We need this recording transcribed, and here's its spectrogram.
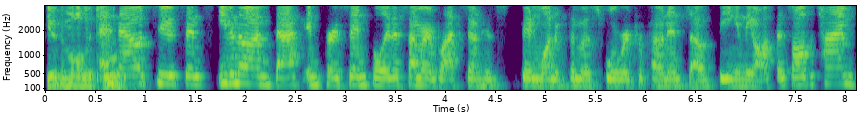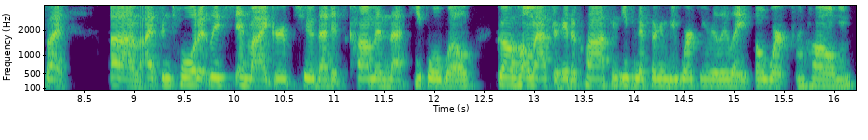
give them all the tools. And now too, since even though I'm back in person fully this summer, and Blackstone has been one of the most forward proponents of being in the office all the time, but um, I've been told, at least in my group too, that it's common that people will go home after eight o'clock, and even if they're going to be working really late, they'll work from home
